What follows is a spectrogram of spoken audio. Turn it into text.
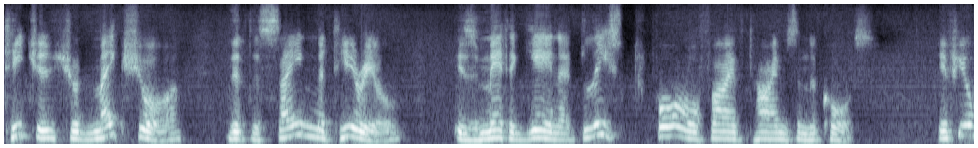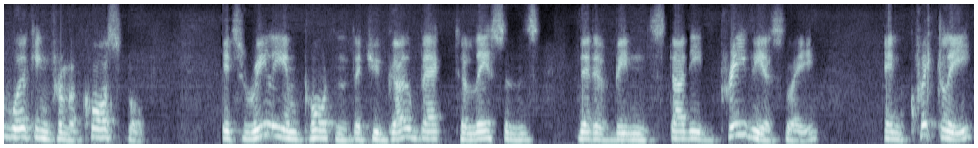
teachers should make sure that the same material is met again at least four or five times in the course if you're working from a course book, it's really important that you go back to lessons that have been studied previously and quickly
